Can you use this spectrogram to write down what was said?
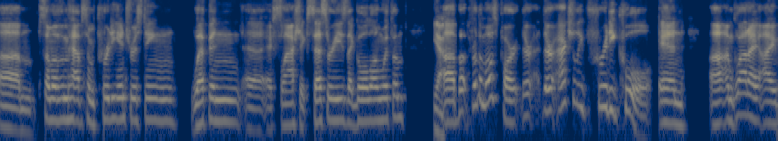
Um, some of them have some pretty interesting weapon uh, slash accessories that go along with them. Yeah. Uh, but for the most part, they're they're actually pretty cool, and uh, I'm glad I, I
